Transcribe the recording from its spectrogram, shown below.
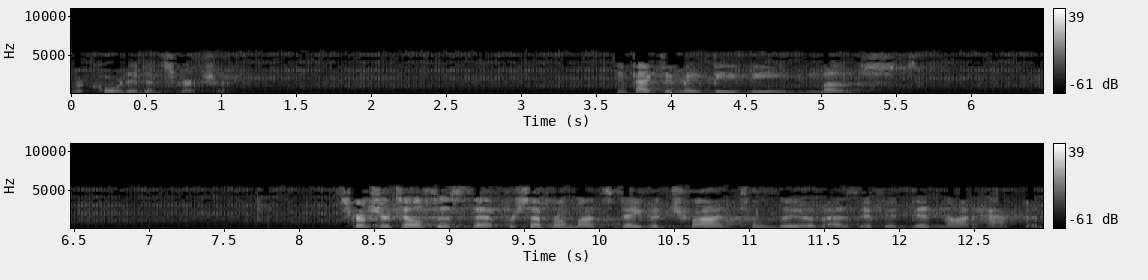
recorded in Scripture. In fact, it may be the most. Scripture tells us that for several months David tried to live as if it did not happen.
